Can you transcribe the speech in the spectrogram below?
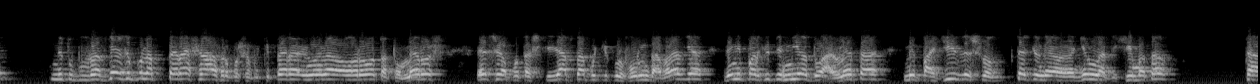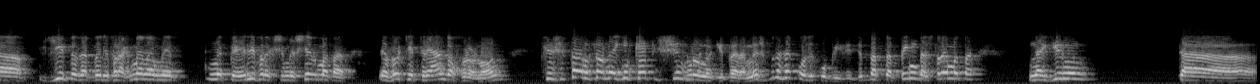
με το που βραδιάζει δεν μπορεί να περάσει ο άνθρωπος από εκεί πέρα, είναι ένα ωραιότατο μέρος, έτσι από τα σκυλιά αυτά που κυκλοφορούν τα βράδια, δεν υπάρχει ούτε μία τουαλέτα, με παγίδες στο τέτοιο να γίνουν ατυχήματα, τα γήπεδα περιφραγμένα με, με περίφραξη, με σύρματα εδώ και 30 χρονών και ζητάμε τώρα να γίνει κάτι σύγχρονο εκεί πέρα μέσα που δεν θα κωδικοποιηθεί. Από τα 50 στρέμματα να γίνουν τα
